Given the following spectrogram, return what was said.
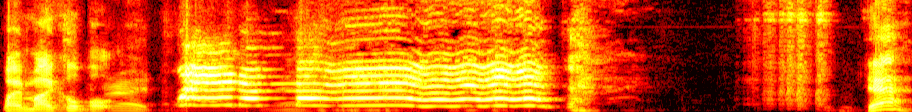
by michael Bol- Right. When a yeah man. Yeah.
